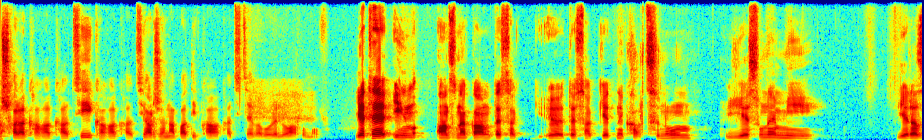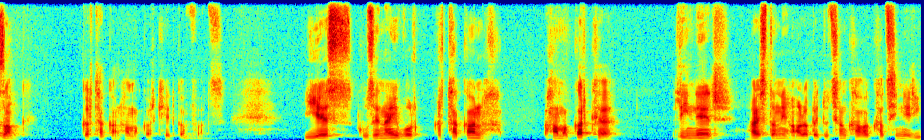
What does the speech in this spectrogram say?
աշխարհակաղակացի, քաղաքացի, արժանապատիվ քաղաքացի ձևավորելու առումով։ Եթե իմ անձնական տեսակ տեսակետն եք հարցնում, ես ունեմ մի երազանք կրթական համակարգի հետ կապված։ Ես կուզենայի, որ կրթական համակարգը լիներ Հայաստանի Հանրապետության քաղաքացիների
